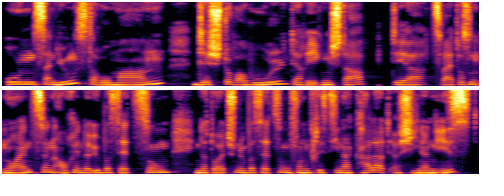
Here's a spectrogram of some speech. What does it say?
Und sein jüngster Roman, Deshtovahul, der Regenstab, der 2019 auch in der Übersetzung, in der deutschen Übersetzung von Christina Kallert erschienen ist,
